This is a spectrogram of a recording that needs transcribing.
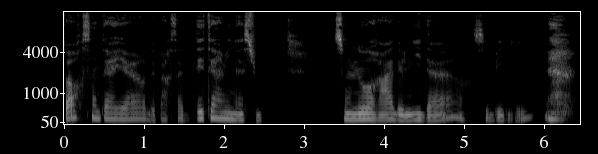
force intérieure, de par sa détermination. Son aura de leader, ce bélier,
